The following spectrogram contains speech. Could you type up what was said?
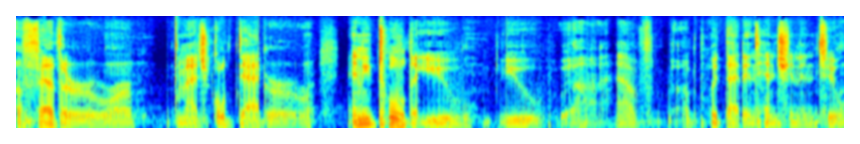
a feather or magical dagger any tool that you you uh, have uh, put that intention into.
